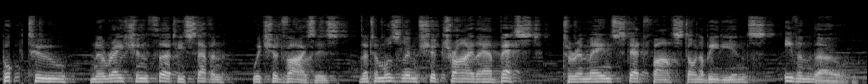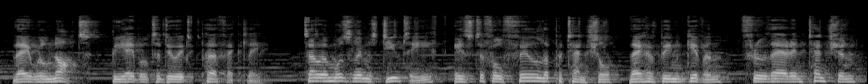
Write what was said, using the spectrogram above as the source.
Book 2, narration 37, which advises that a Muslim should try their best to remain steadfast on obedience, even though they will not be able to do it perfectly. So a Muslim's duty is to fulfill the potential they have been given through their intention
